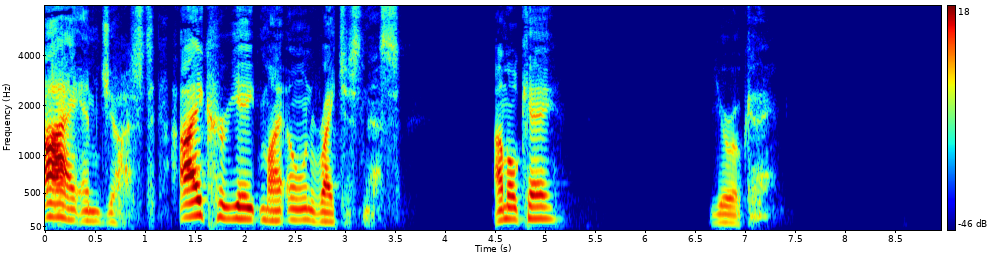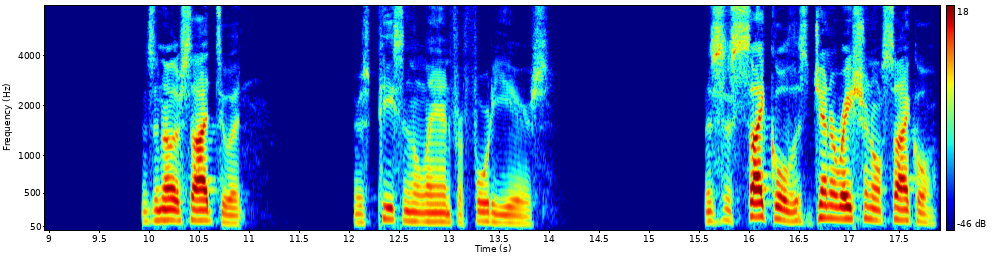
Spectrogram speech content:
I am just. I create my own righteousness. I'm okay. You're okay. There's another side to it. There's peace in the land for 40 years. This is a cycle, this generational cycle.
